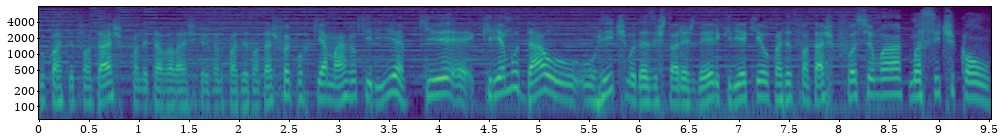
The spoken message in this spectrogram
do Quarteto Fantástico, quando ele tava lá escrevendo o Quarteto Fantástico, foi porque a Marvel queria que eh, queria mudar o, o ritmo das histórias dele, queria que o Quarteto Fantástico fosse uma, uma sitcom,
